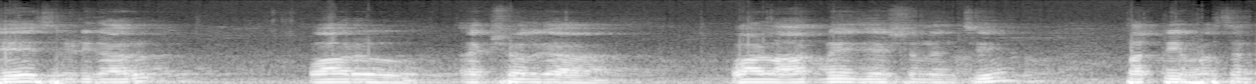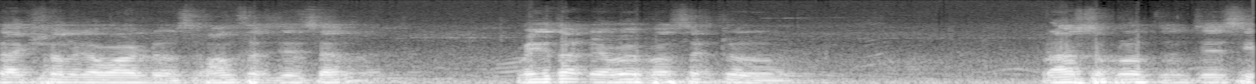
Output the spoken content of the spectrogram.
జేఎస్ రెడ్డి గారు వారు యాక్చువల్గా వాళ్ళ ఆర్గనైజేషన్ నుంచి థర్టీ పర్సెంట్ యాక్చువల్గా వాళ్ళు స్పాన్సర్ చేశారు. మిగతా డెబ్బై పర్సెంట్ రాష్ట్ర ప్రభుత్వం చేసి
